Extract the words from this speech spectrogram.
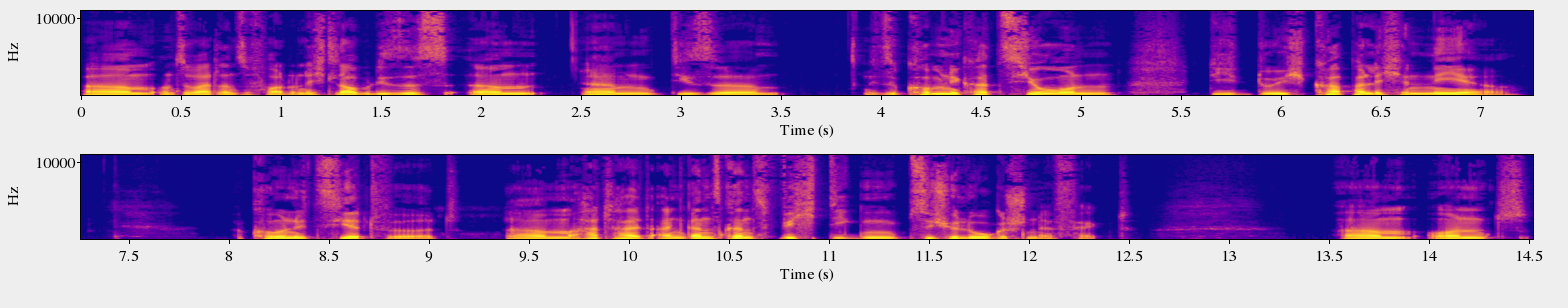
ähm, und so weiter und so fort. Und ich glaube, dieses, ähm, ähm, diese, diese Kommunikation, die durch körperliche Nähe kommuniziert wird, ähm, hat halt einen ganz, ganz wichtigen psychologischen Effekt. Ähm, und,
